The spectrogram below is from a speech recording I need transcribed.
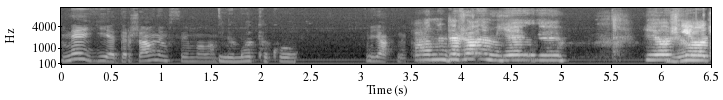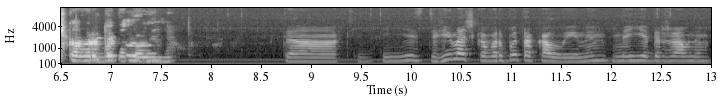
Не є державним символом. Нема такого. Як не А не державним є е, гілочка. Гілочка вербита калини. Так, є гілочка верби та калини не є державним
